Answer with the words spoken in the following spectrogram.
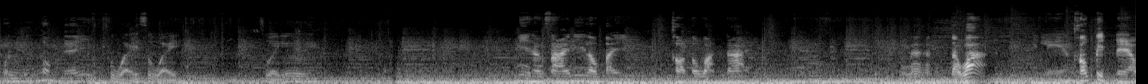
ฝนตกไงสวยสวย สวยเลย นี่ทางซ้ายนี่เราไปเขาตะวันได้นะฮะแต่ว่าแล้วเขาปิดแล้ว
